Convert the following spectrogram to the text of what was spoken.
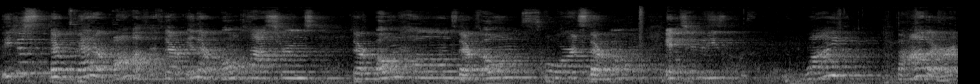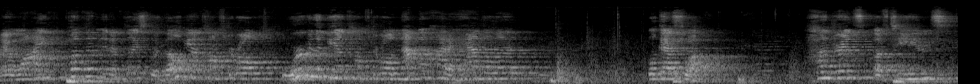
They just, they're better off if they're in their own classrooms, their own homes, their own sports, their own activities. Why bother and why put them in a place where they'll be uncomfortable, we're going to be uncomfortable, not know how to handle it? Well, guess what? Hundreds of teens,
